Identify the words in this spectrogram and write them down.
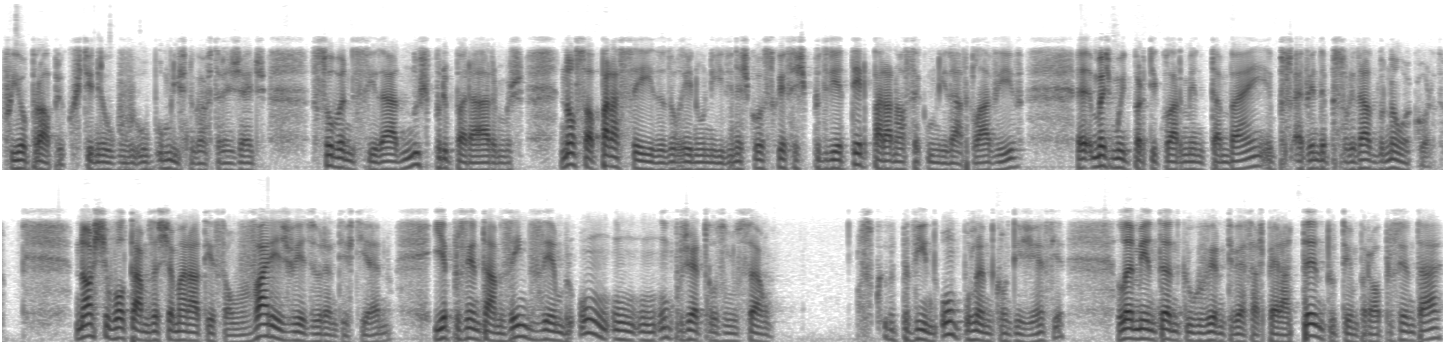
fui eu próprio que questionei o, o, o Ministro dos Negócios Estrangeiros sobre a necessidade de nos prepararmos não só para a saída do Reino Unido e nas consequências que poderia ter para a nossa comunidade que lá vive, eh, mas muito particularmente também havendo a possibilidade do não acordo. Nós voltámos a chamar a atenção várias vezes durante este ano e apresentámos em dezembro um, um, um projeto de resolução pedindo um plano de contingência, lamentando que o Governo tivesse à espera há tanto tempo para o apresentar,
